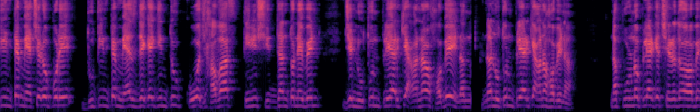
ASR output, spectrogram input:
তিনটে ম্যাচের ওপরে। দু তিনটে ম্যাচ দেখে কিন্তু কোচ হাভাস তিনি সিদ্ধান্ত নেবেন যে নতুন প্লেয়ারকে আনা হবে না না নতুন প্লেয়ারকে আনা হবে না। না পুরনো প্লেয়ারকে ছেড়ে দেওয়া হবে।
